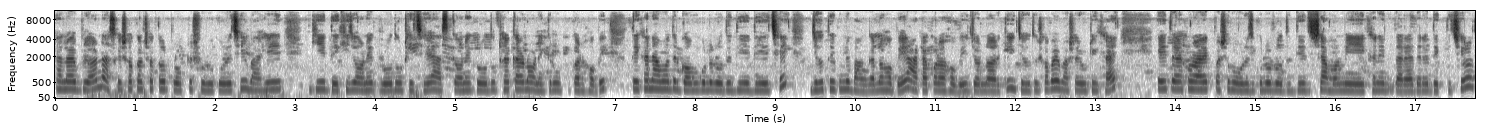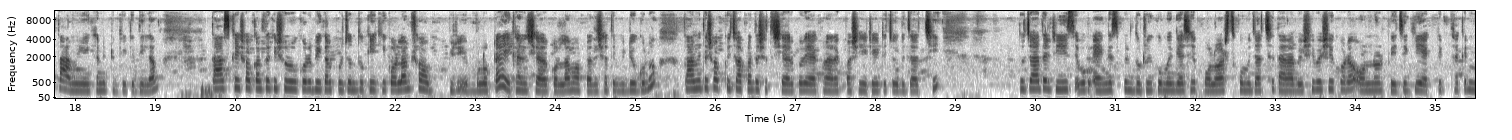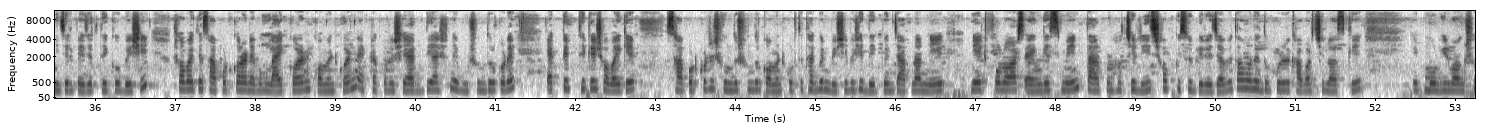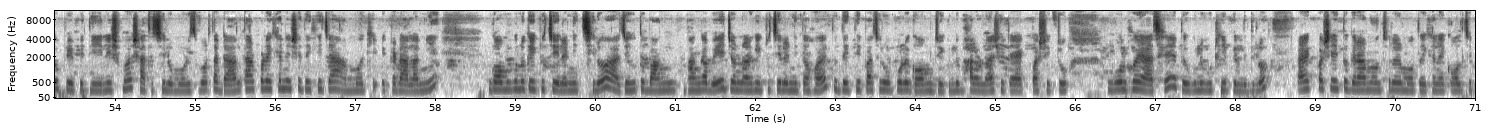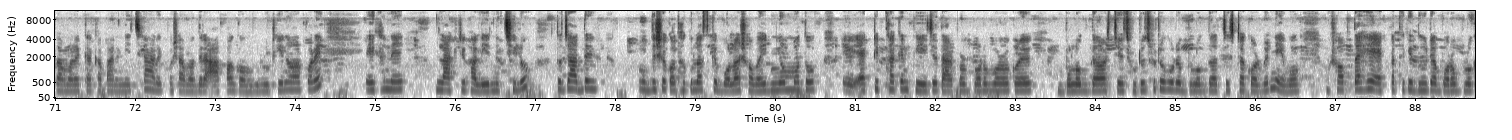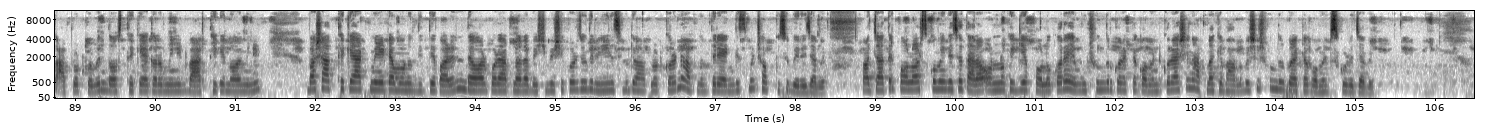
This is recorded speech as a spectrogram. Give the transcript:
Hello everyone, আজকে সকাল সকাল ব্লগটা শুরু করেছি। বাহিরে গিয়ে দেখি যে অনেক রোদ উঠেছে। আজকে অনেক রোদ ওঠার কারণে অনেকের উপকার হবে। তো এখানে আমাদের গমগুলো রোদে দিয়ে দিয়েছে। যেহেতু এগুলো ভাঙানো হবে, আটা করা হবে এই জন্য আর কি, যেহেতু সবাই বাসায় রুটি খায়। এই তো এখন আরেক পাশে মরিচগুলো রোদে দিয়ে দিচ্ছে আমার মেয়ে এখানে দাঁড়ায় দাঁড়ায় দেখতেছিল তা আমি এখানে একটু কেটে দিলাম। তা আজকে সকাল থেকে শুরু করে বিকাল পর্যন্ত কী কী করলাম, সব ব্লগটা এখানে শেয়ার করলাম আপনাদের সাথে ভিডিওগুলো। তো আমি তো সব কিছু আপনাদের সাথে শেয়ার করে এখন আরেক পাশে হেঁটে হেঁটে চলে যাচ্ছি। তো যাদের রিচ এবং এঙ্গেজমেন্ট দুটোই কমে গেছে ফলোয়ার্স কমে যাচ্ছে, তারা বেশি বেশি করে অন্যর পেজে গিয়ে অ্যাক্টিভ থাকেন, নিজের পেজের থেকেও বেশি। সবাইকে সাপোর্ট করেন এবং লাইক করেন কমেন্ট করেন, একটা করে শেয়ার দিয়ে আসেন এবং সুন্দর করে অ্যাক্টিভ থেকে সবাইকে সাপোর্ট করে সুন্দর সুন্দর কমেন্ট করতে থাকবেন। বেশি বেশি দেখবেন যে আপনার নেট নেট ফলোয়ার্স এঙ্গেজমেন্ট তারপর হচ্ছে রিচ সব কিছু বেড়ে যাবে। তো আমাদের দুপুরের খাবার ছিল আজকে মুরগির মাংস, পেঁপে দিয়ে ইলিশ মাছ, সাথে ছিল মরিচ ভর্তা ডাল। তারপর এখানে এসে দেখি যা আম্মু একটা ডালা নিয়ে গমগুলোকে একটু চেলে নিচ্ছিল। আর যেহেতু ভাঙাবে এই জন্য আর কি একটু চেলে নিতে হয়। তো দেখতেই পাচ্ছেন উপরে গম যেগুলো ভালো না, সেটা এক পাশে একটু গোল হয়ে আছে, তো ওগুলো উঠিয়ে ফেলে দিল। আরেক পাশে তো গ্রাম অঞ্চলের মতো এখানে কল চেপে আমার এক কাকা পানি নিচ্ছে। আরেক পাশে আমাদের আফা গমগুলো উঠিয়ে নেওয়ার পরে এখানে লাকটি ফালিয়ে নিচ্ছিল। তো যাদের উদ্দেশ্যে কথাগুলো আজকে বলা সবাই নিয়ম মতো অ্যাক্টিভ থাকেন পেজে তারপর বড় বড় করে ব্লগ দেওয়ার চেয়ে, ছোটো ছোটো করে ব্লগ দেওয়ার চেষ্টা করবেন এবং সপ্তাহে একটা থেকে দুইটা বড় ব্লগ আপলোড করবেন, দশ থেকে এগারো মিনিট বা আট থেকে নয় মিনিট বা সাত থেকে আট মিনিট এমনও দিতে পারেন, দেওয়ার পরে আপনারা বেশি বেশি করে যদি রিলস ভিডিও আপলোড করেন, আপনাদের এঙ্গেজমেন্ট সব কিছু বেড়ে যাবে। আর যাদের ফলোয়ার্স কমে গেছে, তারা অন্যকে গিয়ে ফলো করে এবং সুন্দর করে একটা কমেন্ট করে আসেন, আপনাকে ভালোবেসে সুন্দর করে একটা কমেন্টস করে যাবে।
